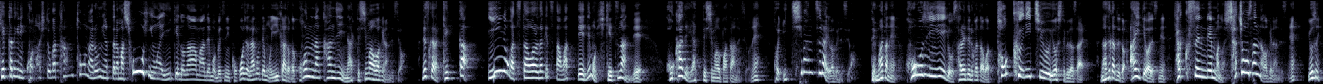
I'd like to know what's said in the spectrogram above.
結果的にこの人が担当なるんやったら、まあ商品はいいけどな、まあでも別にここじゃなくてもいいかとか、こんな感じになってしまうわけなんですよ。ですから結果、いいのが伝わるだけ伝わって、でも秘訣なんで、他でやってしまうパターンですよね。これ一番辛いわけですよ。で、またね、法人営業されてる方は特に注意をしてください。なぜかというと、相手はですね、百戦錬磨の社長さんなわけなんですね。要するに、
